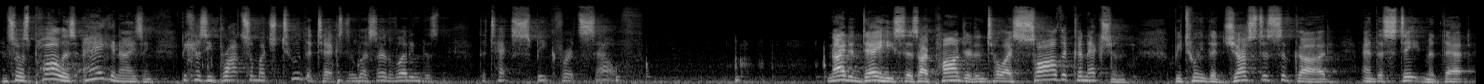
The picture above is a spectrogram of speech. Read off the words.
And so as Paul is agonizing, because he brought so much to the text instead of letting this, the text speak for itself. Night and day, he says, I pondered until I saw the connection between the justice of God and the statement that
